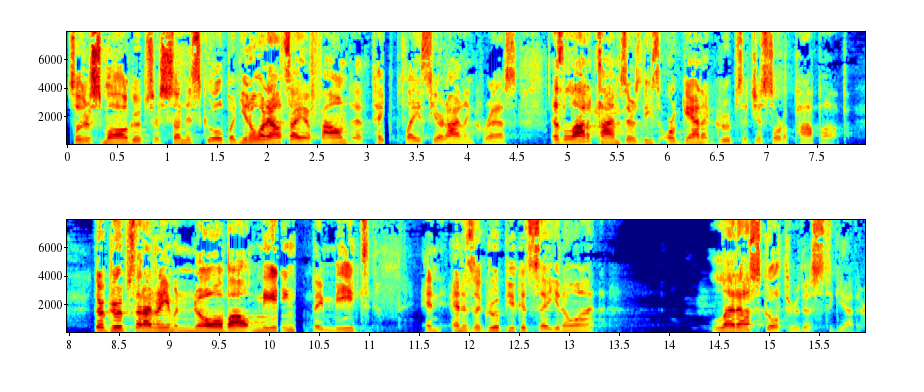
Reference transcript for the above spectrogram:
So there's small groups, there's Sunday school, but you know what else I have found that take place here at Highland Crest? Is a lot of times there's these organic groups that just sort of pop up. They're groups that I don't even know about meeting, but they meet. And, and as a group, you could say, you know what? Let us go through this together.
